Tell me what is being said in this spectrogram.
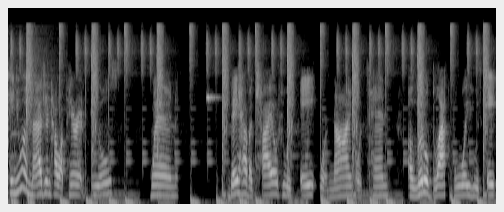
Can you imagine how a parent feels when they have a child who is eight or nine or 10, a little black boy who is eight,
